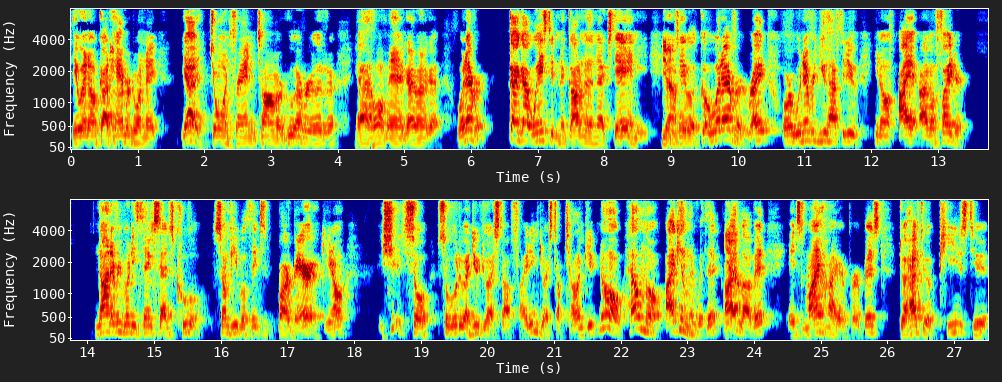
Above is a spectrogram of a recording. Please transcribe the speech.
They went out, got hammered one night. Yeah, Joe and Fran and Tom or whoever lived there. Yeah, oh man, guy went, got whatever guy got wasted and it got him to the next day and he, yeah. he was able to go whatever, right? Or whatever you have to do. You know, I, I'm a fighter. Not everybody thinks that's cool. Some people think it's barbaric, you know? So, so what do I do? Do I stop fighting? Do I stop telling people? No, hell no. I can live with it. Yeah. I love it. It's my higher purpose. Do I have to appease to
